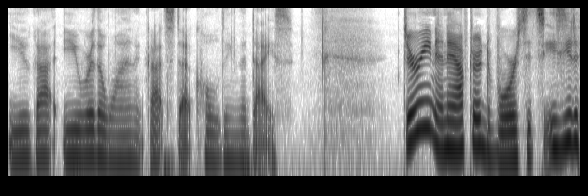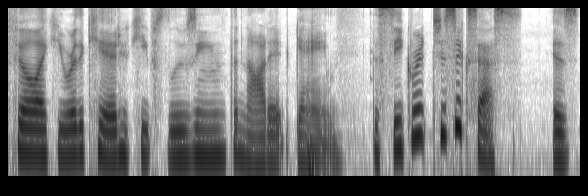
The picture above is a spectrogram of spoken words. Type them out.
you got you were the one that got stuck holding the dice. During and after a divorce, it's easy to feel like you are the kid who keeps losing the knotted game. The secret to success is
